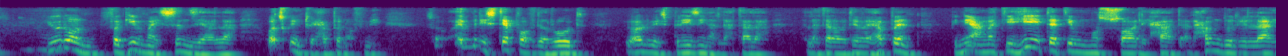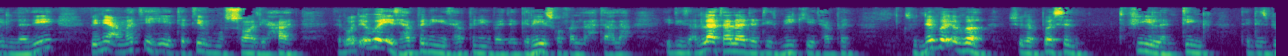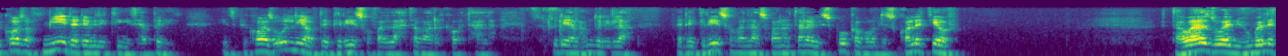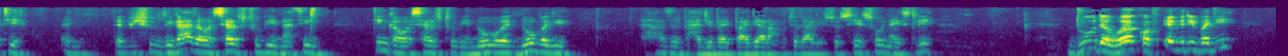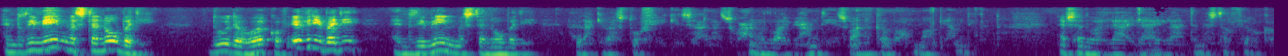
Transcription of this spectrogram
you don't forgive my sins, Ya Allah, what's going to happen of me? So every step of the road, we're always praising Allah Ta'ala. Allah Ta'ala, whatever happened, بنعمته تتم الصالحات الحمد لله الذي بنعمته تتم الصالحات that whatever is happening is happening by the grace of Allah Ta'ala. It is Allah Ta'ala that is making it happen. So never ever should a person feel and think that it's because of me that everything is happening. It's because only of the grace of Allah wa Ta'ala. So today, Alhamdulillah, by the grace of Allah Subhanahu wa Ta'ala, we spoke about this quality of tawazu and humility and that we should regard ourselves to be nothing, think ourselves to be nowhere, nobody. Hazrat Haji Bhai Padia Rahmatullah used to say so nicely, do the work of everybody and remain Mr. Nobody. Do the work of everybody and remain Mr. Nobody. Allah give us tawfiq inshallah. Subhanallah bihamdihi. Subhanaka Allahumma bihamdika. نشهد أن لا إله إلا أنت نستغفرك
